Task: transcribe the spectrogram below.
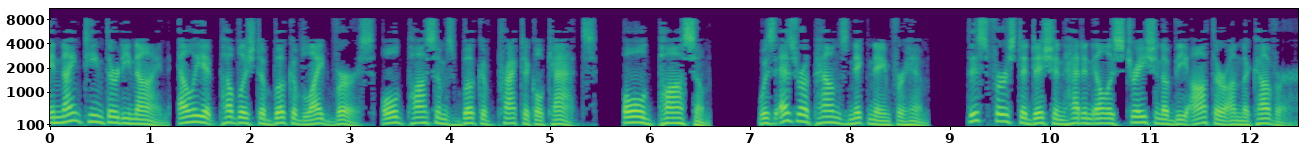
In 1939, Eliot published a book of light verse, Old Possum's Book of Practical Cats. Old Possum was Ezra Pound's nickname for him. This first edition had an illustration of the author on the cover.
